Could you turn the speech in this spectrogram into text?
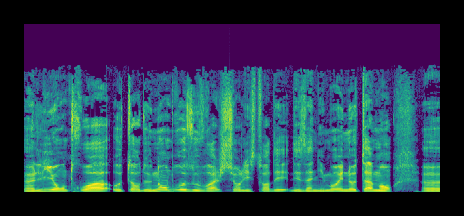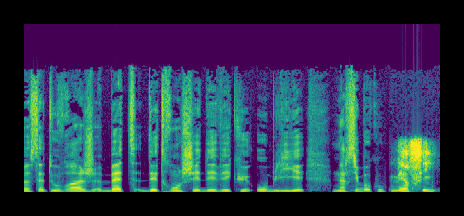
euh, Lyon 3, auteur de nombreux ouvrages sur l'histoire des, animaux et notamment euh, cet ouvrage Bêtes détranchées des vécus oubliés. Merci beaucoup. Merci.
